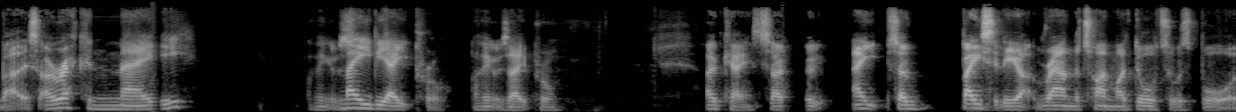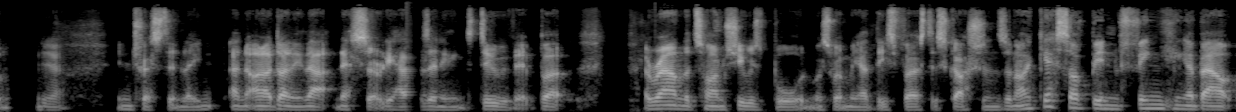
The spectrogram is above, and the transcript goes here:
about this. I reckon may. I think it was maybe april. I think it was april okay so eight so basically around the time my daughter was born yeah interestingly and i don't think that necessarily has anything to do with it but around the time she was born was when we had these first discussions and i guess i've been thinking about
